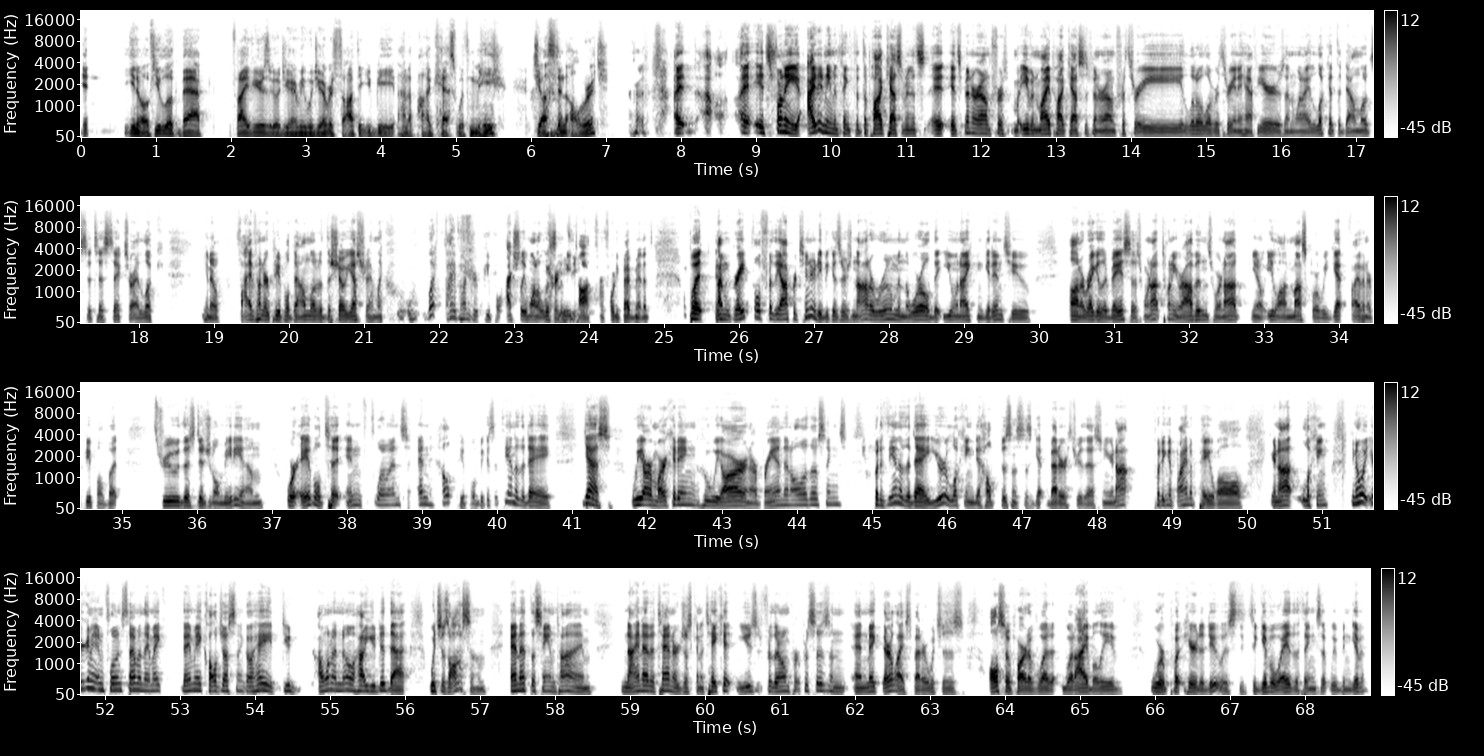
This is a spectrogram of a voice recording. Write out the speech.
It, it, you know, if you look back five years ago, Jeremy, would you ever thought that you'd be on a podcast with me, Justin Ulrich? I, I, it's funny. I didn't even think that the podcast. I mean, it's it, has been around for even my podcast has been around for three, little over three and a half years. And when I look at the download statistics, or I look, you know, 500 people downloaded the show yesterday. I'm like, what 500 people actually want to listen Crazy. to me talk for 45 minutes? But I'm grateful for the opportunity because there's not a room in the world that you and I can get into on a regular basis. We're not Tony Robbins. We're not, you know, Elon Musk, where we get 500 people, but through this digital medium we're able to influence and help people because at the end of the day yes we are marketing who we are and our brand and all of those things but at the end of the day you're looking to help businesses get better through this and you're not putting it behind a paywall you're not looking you know what you're going to influence them and they may they may call justin and go hey dude i want to know how you did that which is awesome and at the same time nine out of ten are just going to take it and use it for their own purposes and and make their lives better which is also part of what what i believe we're put here to do is to, to give away the things that we've been given.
